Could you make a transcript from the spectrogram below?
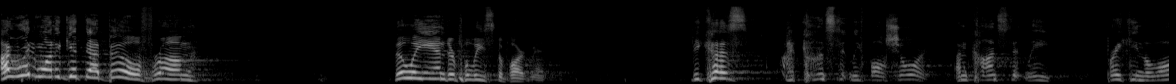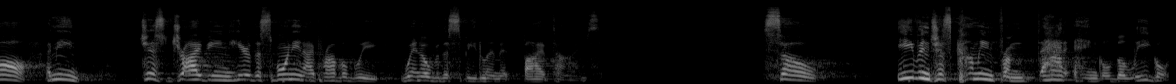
I wouldn't want to get that bill from the Leander Police Department because I constantly fall short. I'm constantly breaking the law. I mean, just driving here this morning, I probably went over the speed limit five times. So, even just coming from that angle, the legal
